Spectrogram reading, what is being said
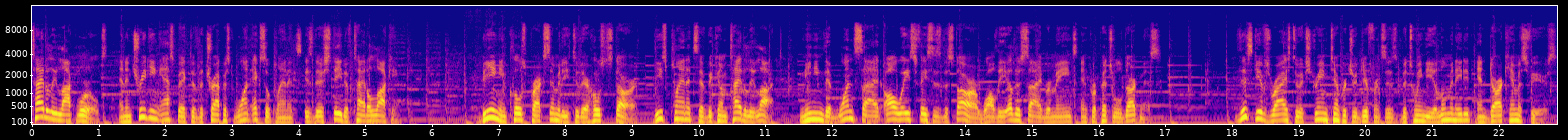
Tidally locked worlds, an intriguing aspect of the TRAPPIST-1 exoplanets is their state of tidal locking. Being in close proximity to their host star, these planets have become tidally locked, meaning that one side always faces the star while the other side remains in perpetual darkness. This gives rise to extreme temperature differences between the illuminated and dark hemispheres.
